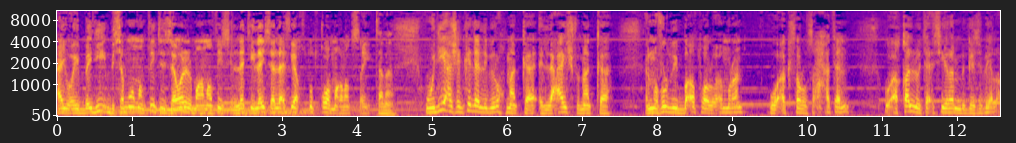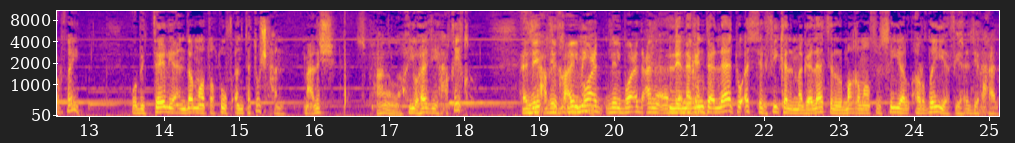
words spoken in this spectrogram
أيوه يبقى دي بيسموها منطقة الزوال المغناطيسي التي ليس لها فيها خطوط قوة مغناطيسية. تمام. ودي عشان كده اللي بيروح مكة اللي عايش في مكة المفروض يبقى أطول عمرا وأكثر صحة وأقل تأثيرا بالجاذبية الأرضية وبالتالي عندما تطوف أنت تشحن. معلش. سبحان الله. أيوه هذه حقيقة. هذه حقيقة للبعد للبعد عن لأنك أنت لا تؤثر فيك المجالات المغناطيسية الأرضية في هذه الحالة.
